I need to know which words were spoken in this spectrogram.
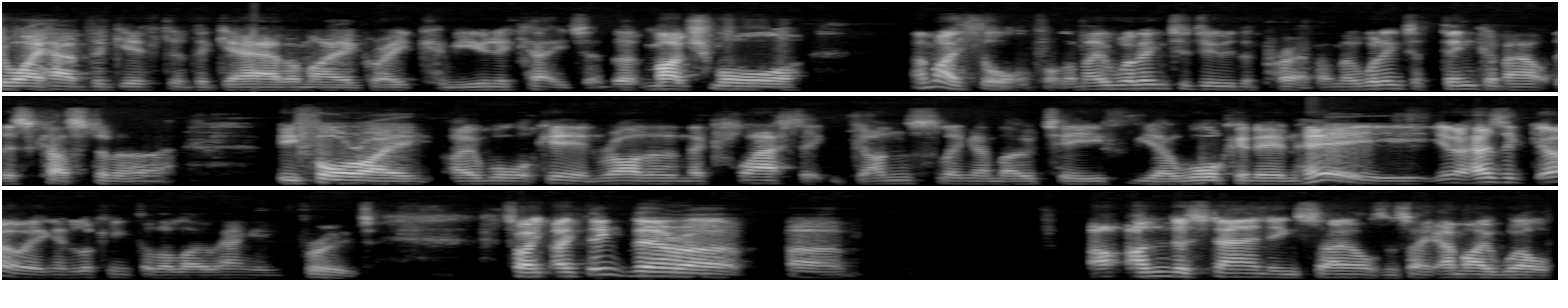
do I have the gift of the gab? Am I a great communicator? But much more, am I thoughtful? Am I willing to do the prep? Am I willing to think about this customer before I, I walk in rather than the classic gunslinger motif, you know, walking in, hey, you know, how's it going? And looking for the low hanging fruit. So I, I think there are uh, understanding sales and say, am I well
